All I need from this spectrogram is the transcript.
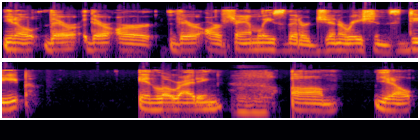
you know, there there are there are families that are generations deep in lowriding. Mm-hmm. Um, you know,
